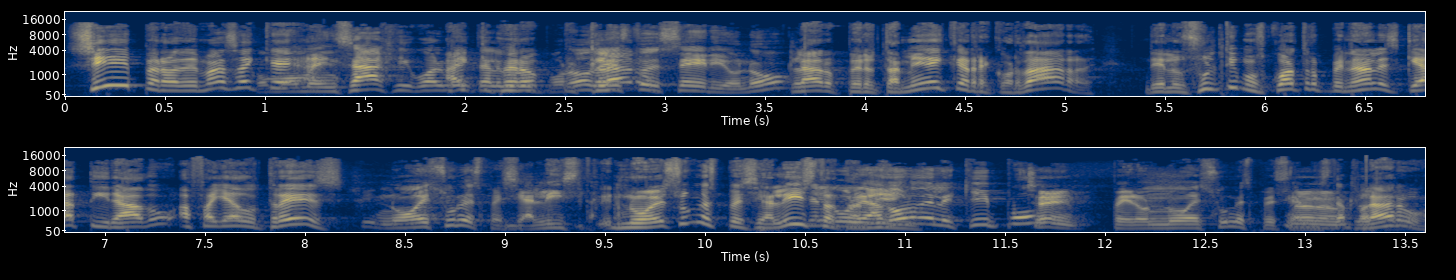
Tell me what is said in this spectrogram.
Sí, pero además hay que. Como mensaje igualmente al grupo, ¿no? esto es serio, ¿no? Claro, pero también hay que recordar, de los últimos cuatro penales que ha tirado, ha fallado tres. no es un especialista. No es un especialista. el goleador del equipo, pero no es un especialista. claro,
